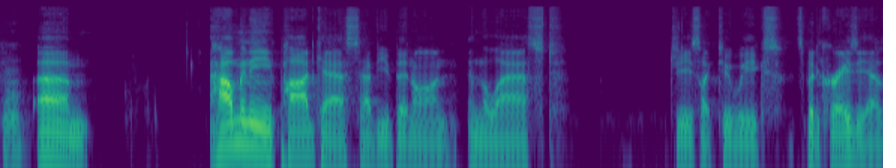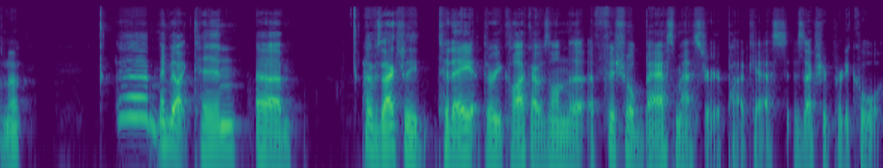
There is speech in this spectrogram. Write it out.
Hmm. Um, how many podcasts have you been on in the last? Geez, like two weeks. It's been crazy, hasn't it? Uh, maybe like 10. Um I was actually today at three o'clock. I was on the official Bassmaster podcast. It was actually pretty cool.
